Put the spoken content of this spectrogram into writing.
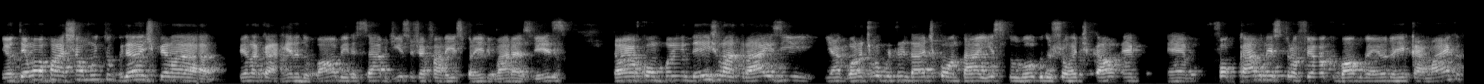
eu tenho uma paixão muito grande pela, pela carreira do Balbi, ele sabe disso, eu já falei isso para ele várias vezes. Então eu acompanho desde lá atrás e, e agora tive a oportunidade de contar isso do logo do Show Radical. É é, focado nesse troféu que o Balbo ganhou do Ricardo Michael,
